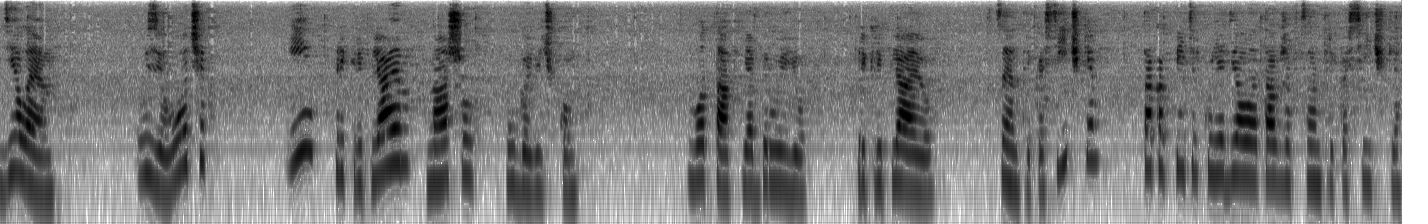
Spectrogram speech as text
делаем узелочек и прикрепляем нашу пуговичку. Вот так я беру ее, прикрепляю в центре косички, так как петельку я делала также в центре косички,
